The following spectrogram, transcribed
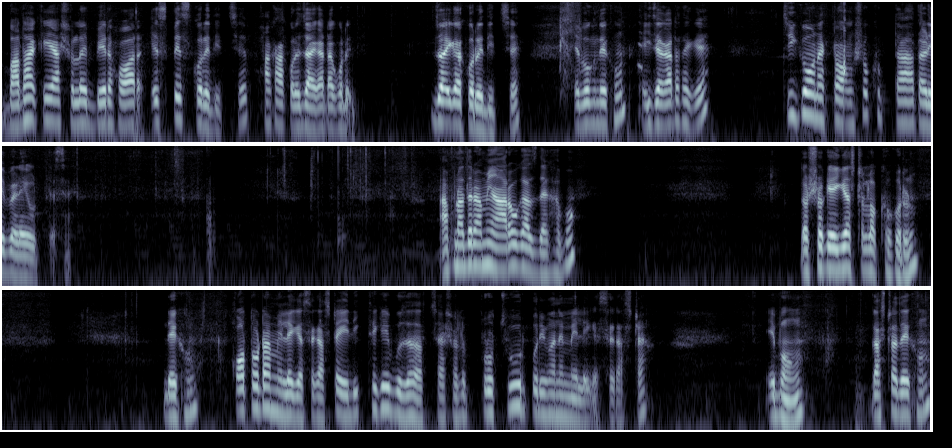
বাধাকে আসলে বের হওয়ার স্পেস করে দিচ্ছে, ফাঁকা করে জায়গাটা করে, জায়গা করে দিচ্ছে। এবং দেখুন, এই জায়গাটা থেকে চিকন একটা অংশ খুব তাড়াতাড়ি বেড়ে উঠতেছে। আপনাদের আমি আরও গাছ দেখাবো। দর্শক, এই গাছটা লক্ষ্য করুন। দেখুন, কতটা মেলে গেছে গাছটা। এই দিক থেকেই বোঝা যাচ্ছে আসলে প্রচুর পরিমাণে মেলে গেছে গাছটা। এবং গাছটা দেখুন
